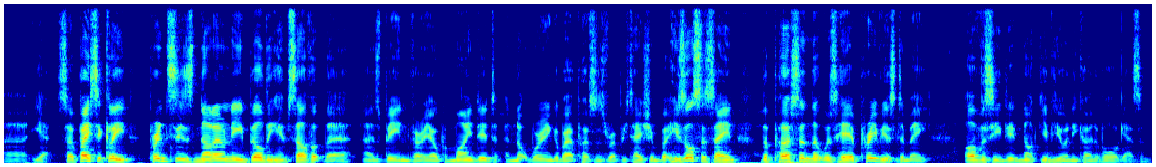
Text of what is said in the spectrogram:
Uh, yeah. So basically, Prince is not only building himself up there as being very open minded and not worrying about person's reputation, but he's also saying the person that was here previous to me obviously did not give you any kind of orgasm.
